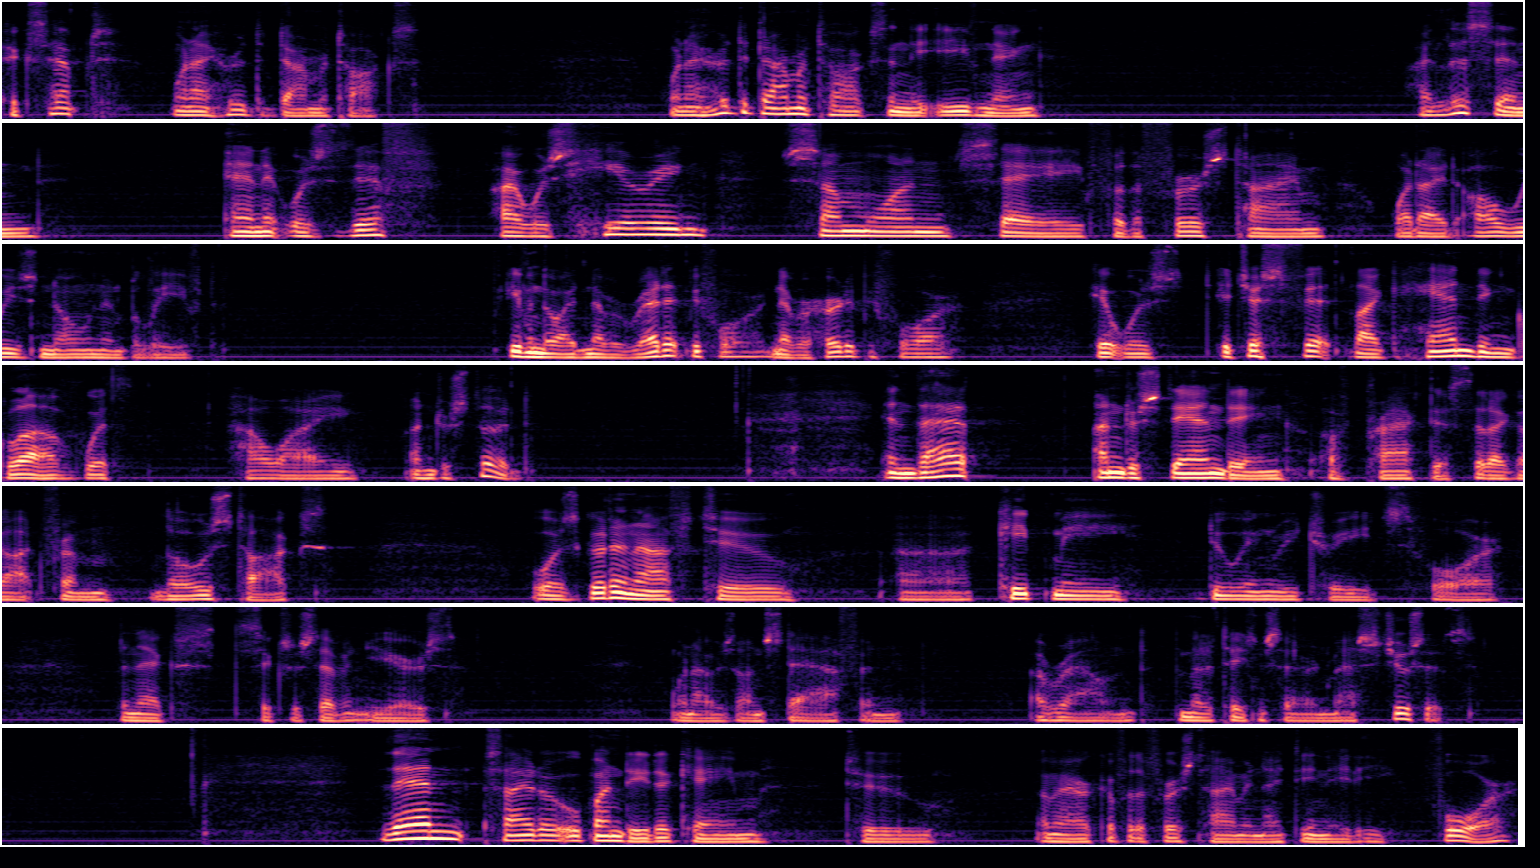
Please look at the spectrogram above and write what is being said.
except when I heard the Dharma talks. When I heard the Dharma talks in the evening, I listened, and it was as if I was hearing someone say for the first time what I'd always known and believed. Even though I'd never read it before, never heard it before, it was it just fit like hand in glove with how I understood. And that understanding of practice that I got from those talks was good enough to uh, keep me doing retreats for the next six or seven years when I was on staff and around the meditation center in Massachusetts. Then Sayadaw U Pandita came to America for the first time in 1984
